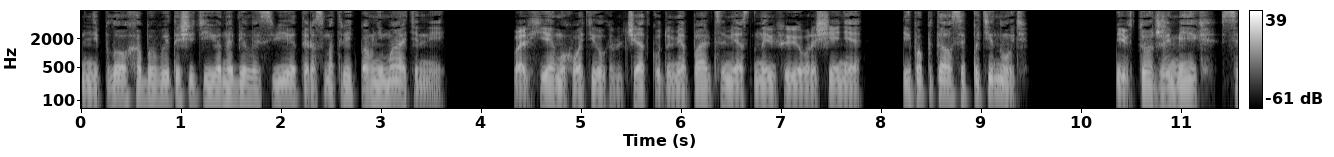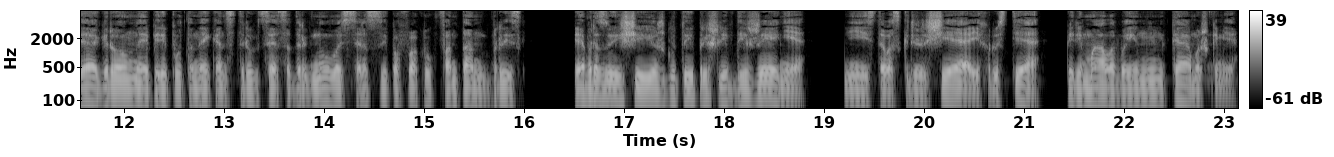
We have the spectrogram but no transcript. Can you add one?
Неплохо бы вытащить ее на белый свет и рассмотреть повнимательней. Вальхем ухватил крыльчатку двумя пальцами, остановив ее вращение, и попытался потянуть. И в тот же миг вся огромная перепутанная конструкция содрогнулась, рассыпав вокруг фонтан брызг, и образующие ее жгуты пришли в движение, неистово скрежеща и хрустя перемалываемыми камушками.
